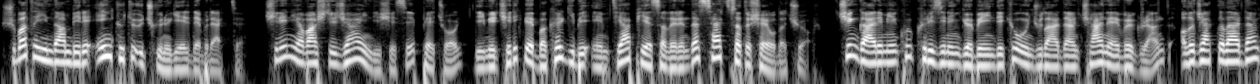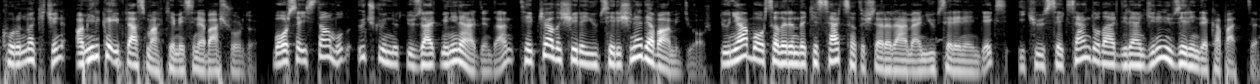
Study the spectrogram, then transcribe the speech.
Şubat ayından beri en kötü 3 günü geride bıraktı. Çin'in yavaşlayacağı endişesi petrol, demir çelik ve bakır gibi emtia piyasalarında sert satışa yol açıyor. Çin gayrimenkul krizinin göbeğindeki oyunculardan China Evergrande, alacaklılardan korunmak için Amerika İflas Mahkemesi'ne başvurdu. Borsa İstanbul, 3 günlük düzeltmenin ardından tepki alışıyla yükselişine devam ediyor. Dünya borsalarındaki sert satışlara rağmen yükselen endeks, 280 dolar direncinin üzerinde kapattı.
